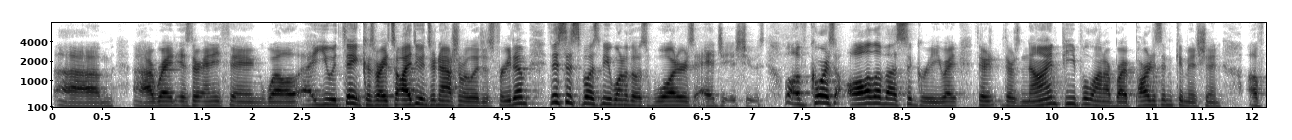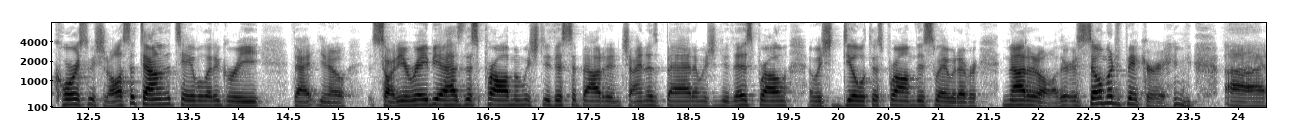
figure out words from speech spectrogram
Um, uh, right? Is there anything? Well, uh, you would think, because right. So I do international religious freedom. This is supposed to be one of those water's edge issues. Well, of course, all of us agree, right? There, there's nine people on our bipartisan commission. Of course, we should all sit down at the table and agree that you know Saudi Arabia has this problem and we should do this about it, and China's bad and we should do this problem and we should deal with this problem this way, whatever. Not at all. There is so much bickering, uh,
